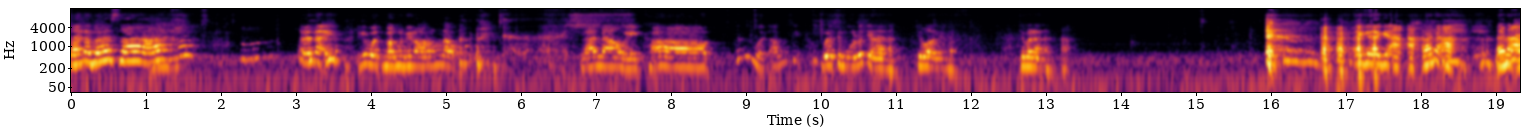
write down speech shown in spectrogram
Lana basah. Lana ini buat bangunin orang tau. Lana wake up. Tapi buat apa sih? Berarti mulut ya Lana. Coba Lana. Coba Lana. Ah. Lagi lagi a a Lana a. Lana a.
